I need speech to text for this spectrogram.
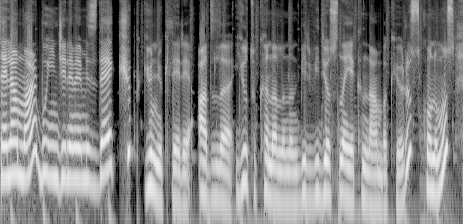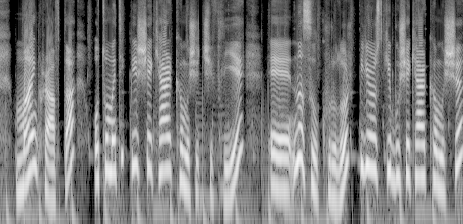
Selamlar. Bu incelememizde Küp Günlükleri adlı YouTube kanalının bir videosuna yakından bakıyoruz. Konumuz Minecraft'ta otomatik bir şeker kamışı çiftliği e, nasıl kurulur? Biliyoruz ki bu şeker kamışı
